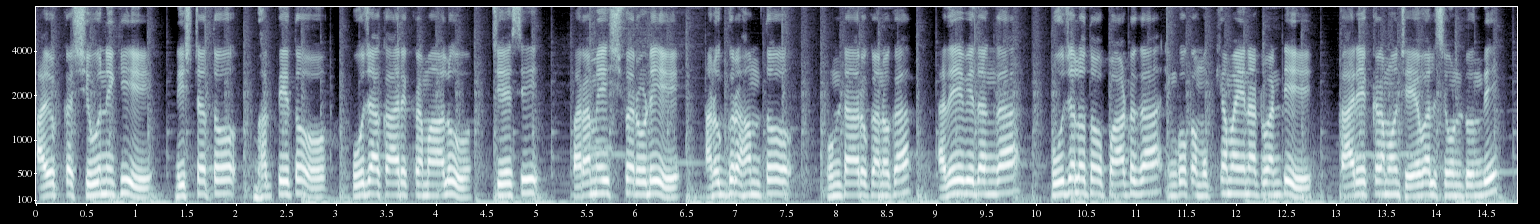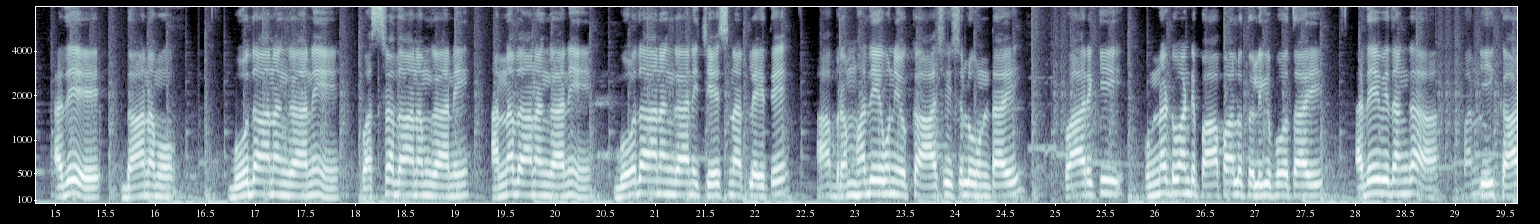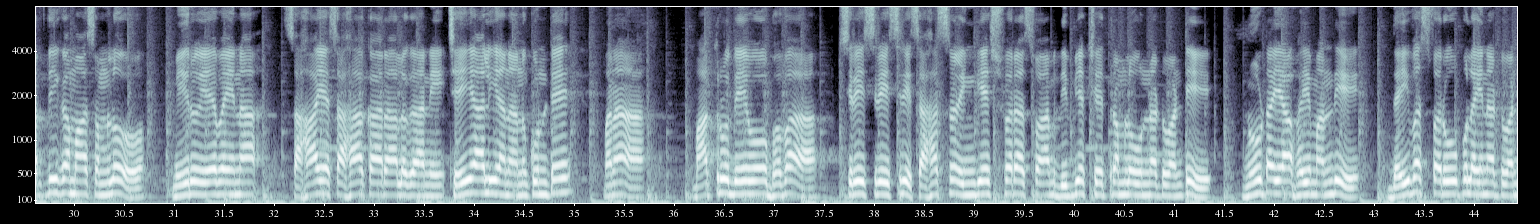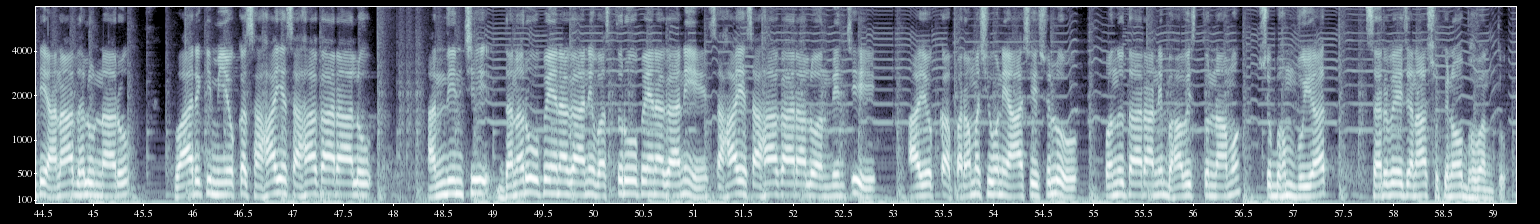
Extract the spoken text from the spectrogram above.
ఆ యొక్క శివునికి నిష్ఠతో భక్తితో పూజా కార్యక్రమాలు చేసి పరమేశ్వరుడి అనుగ్రహంతో ఉంటారు కనుక అదేవిధంగా పూజలతో పాటుగా ఇంకొక ముఖ్యమైనటువంటి కార్యక్రమం చేయవలసి ఉంటుంది. అదే దానము. భూదానం కానీ వస్త్రదానం కానీ అన్నదానం కానీ గోదానం కానీ చేసినట్లయితే ఆ బ్రహ్మదేవుని యొక్క ఆశీస్సులు ఉంటాయి. వారికి ఉన్నటువంటి పాపాలు తొలగిపోతాయి. అదేవిధంగా ఈ కార్తీక మాసంలో మీరు ఏవైనా సహాయ సహకారాలు కానీ చేయాలి అని అనుకుంటే మన మాతృదేవోభవ శ్రీ శ్రీ శ్రీ సహస్రలింగేశ్వర స్వామి దివ్యక్షేత్రంలో ఉన్నటువంటి నూట యాభై మంది దైవ స్వరూపులైనటువంటి అనాథలు ఉన్నారు వారికి మీ యొక్క సహాయ సహకారాలు అందించి ధనరూపేణ కానీ వస్తురూపేణ కానీ సహాయ సహకారాలు అందించి ఆ యొక్క పరమశివుని ఆశీస్సులు పొందుతారని భావిస్తున్నాము. శుభం భూయాత్. సర్వే జనా సుఖినో భవంతు.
